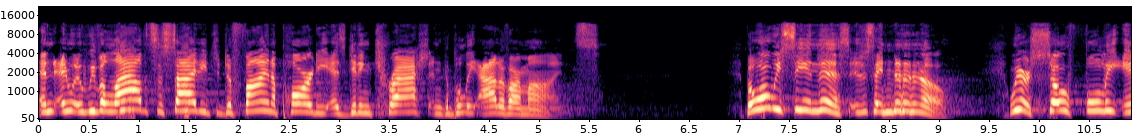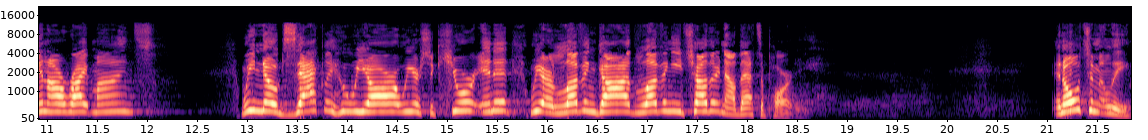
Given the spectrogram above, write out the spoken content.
And, and we've allowed society to define a party as getting trashed and completely out of our minds. But what we see in this is to say, no, no, no. We are so fully in our right minds. We know exactly who we are. We are secure in it. We are loving God, loving each other. Now that's a party. And ultimately,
